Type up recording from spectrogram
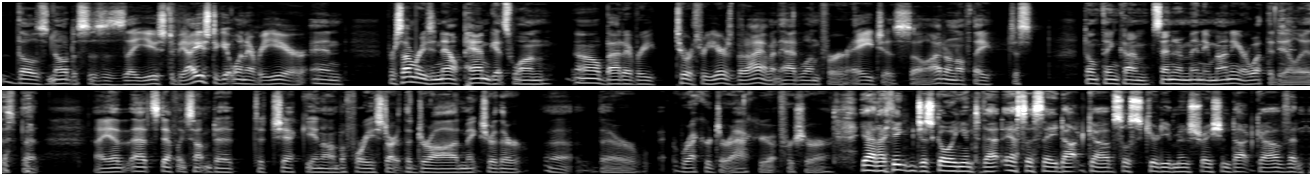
those notices as they used to be. I used to get one every year, and for some reason now Pam gets one oh, about every two or three years, but I haven't had one for ages. So I don't know if they just don't think I'm sending them any money or what the deal is, but uh, that's definitely something to to check in on before you start the draw and make sure their uh, their records are accurate for sure. Yeah, and I think just going into that SSA.gov, Social Security Administration.gov, and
